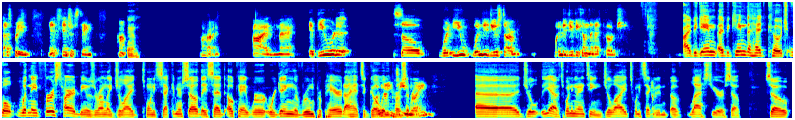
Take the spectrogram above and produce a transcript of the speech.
That's pretty interesting. Huh. Yeah. All right. All right, Matt. If you were to, so were you? When did you start? When did you become the head coach? I became I became the head coach. Well, when they first hired me, it was around like July 22nd or so. They said, "Okay, we're we're getting the room prepared." I had to go oh, in 19, person. Right? Uh, Ju- yeah, 2019, July 22nd of last year or so. So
